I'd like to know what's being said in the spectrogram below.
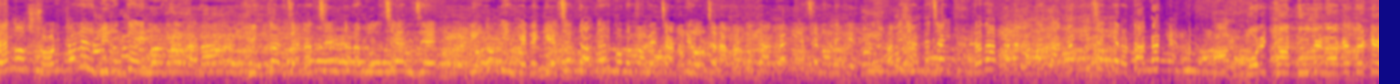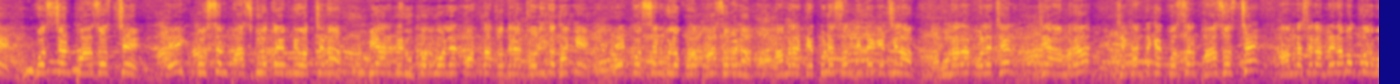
দেখো, সরকারের বিরুদ্ধে এই মুহূর্তে তারা ধিক্কার জানাচ্ছেন, তারা বলছেন যে দীর্ঘদিন কেটে গিয়েছে, তাদের কোনোভাবে চাকরি হচ্ছে না। হাতে টাকা নিয়েছেন অনেকে। আমি জানতে চাই, দাদা আপনারা হাতে টাকা নিয়েছেন কেন কেন পরীক্ষা দুদিন আগে থেকে কোশ্চেন ফাঁস হচ্ছে। এই কোশ্চেন ফাঁসগুলো তো এমনি হচ্ছে না। পিআরবির উপর বলে কর্তা যদি না জড়িত থাকে, এই কোশ্চেনগুলো কোনো ফাঁস হবে না। আমরা ডেপুটেশন দিতে গেছিলাম। ওনারা বলেছেন যে আমরা যেখান থেকে কোশ্চেন ফাঁস হচ্ছে, আমরা সেটা মেরামত করব।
